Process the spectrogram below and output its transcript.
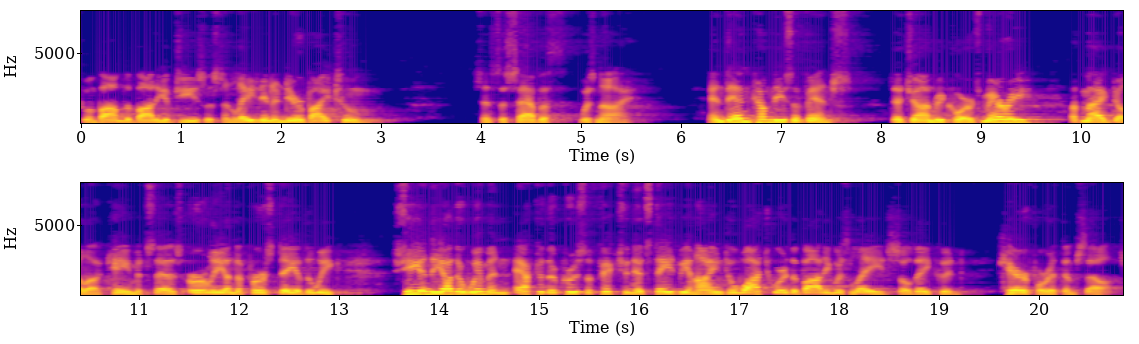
to embalm the body of Jesus and laid it in a nearby tomb, since the Sabbath was nigh. And then come these events that John records. Mary of Magdala came, it says, early on the first day of the week. She and the other women, after the crucifixion, had stayed behind to watch where the body was laid so they could care for it themselves.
